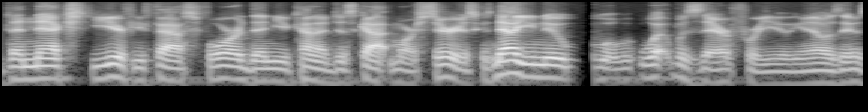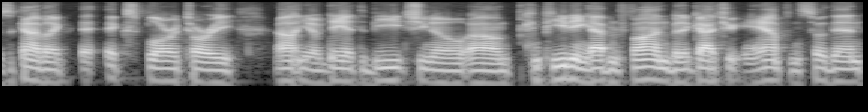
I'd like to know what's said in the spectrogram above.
the next year if you fast forward then you kind of just got more serious because now you knew what, what, was there for you you know? It was, it was kind of like exploratory uh, you know day at the beach you know um, competing having fun but it got you amped. And so then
